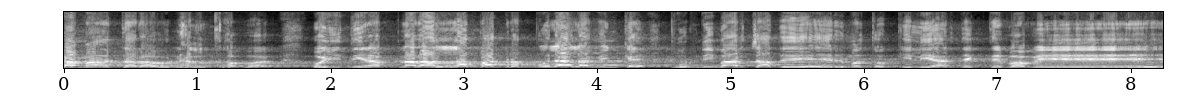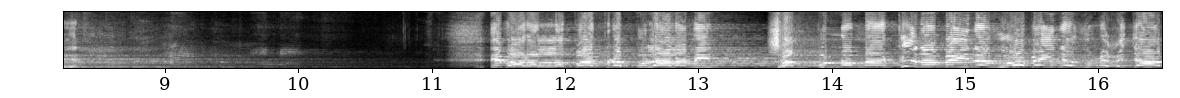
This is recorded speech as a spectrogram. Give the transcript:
কামা তারাউনাল খবর। ওই দিন আপনারা আল্লাহ পাক রব্বুল আলামিনকে পূর্ণিমার চাঁদের মতো ক্লিয়ার দেখতে পাবেন। এবার আল্লাহ পাক রব্বুল আলামিন সম্পূর্ণ মা কেন বাইনা ঘুয়া বাইনা ঘুমে হিজাব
